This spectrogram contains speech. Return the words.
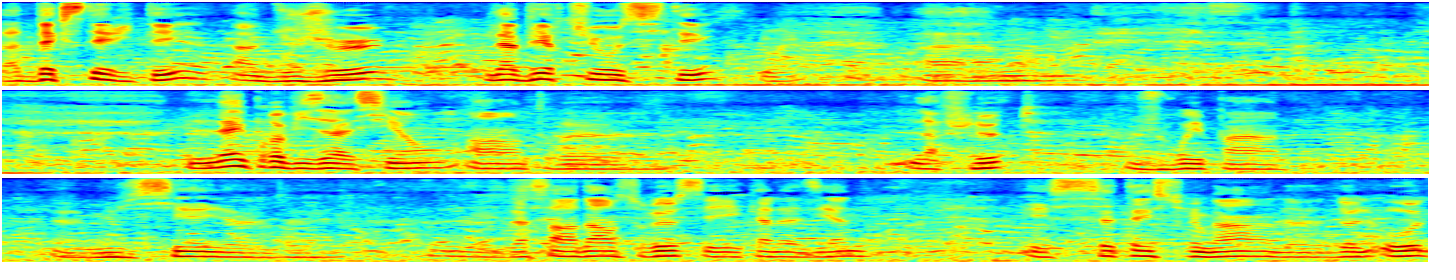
la dextérité hein, du jeu, la virtuosité, euh, l'improvisation entre euh, la flûte jouée par un musicien euh, de- d'ascendance russe et canadienne. Et cet instrument de, de l'oud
